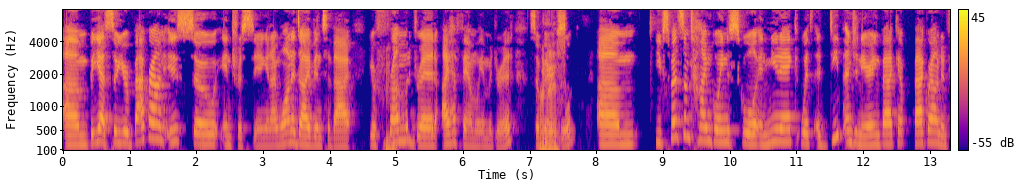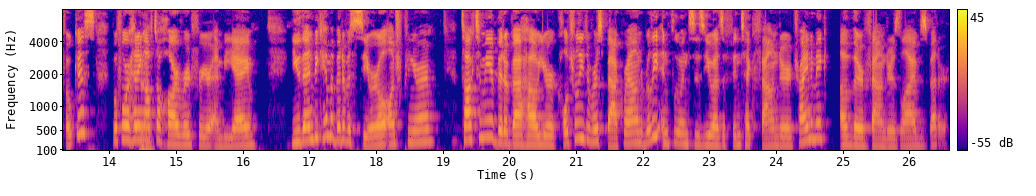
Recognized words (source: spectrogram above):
Um, but yes, yeah, so your background is so interesting and I want to dive into that. You're mm-hmm. from. Madrid. I have family in Madrid. So oh, very nice. cool. Um, You've spent some time going to school in Munich with a deep engineering back- background and focus before heading yeah. off to Harvard for your MBA. You then became a bit of a serial entrepreneur. Talk to me a bit about how your culturally diverse background really influences you as a fintech founder, trying to make other founders' lives better.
